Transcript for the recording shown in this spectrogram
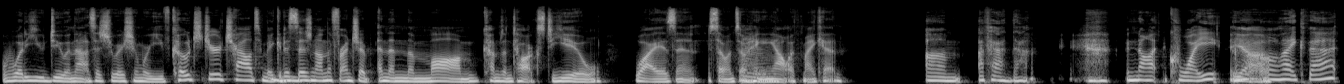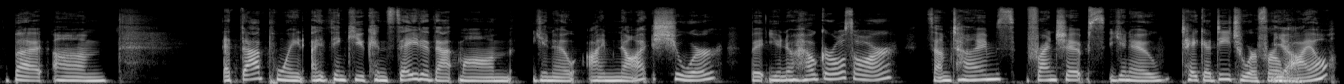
what do you do in that situation where you've coached your child to make a decision on the friendship and then the mom comes and talks to you? Why isn't so and so hanging out with my kid? Um, I've had that. Not quite Yeah. like that, but um at that point, I think you can say to that mom, you know, I'm not sure, but you know how girls are. Sometimes friendships, you know, take a detour for a Yeah. while.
